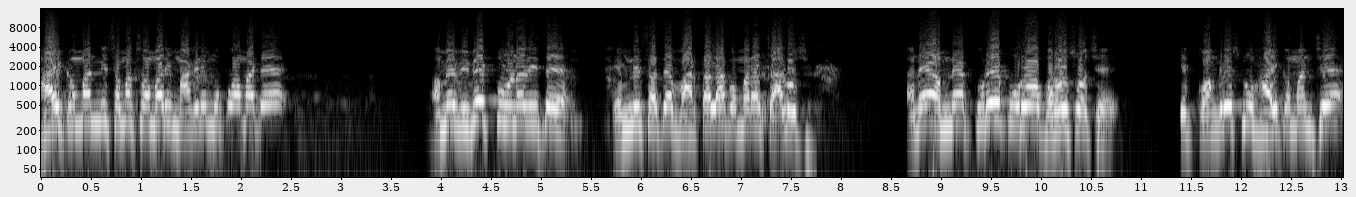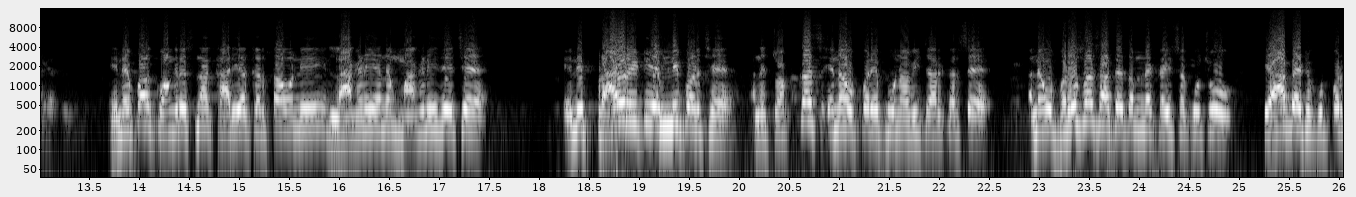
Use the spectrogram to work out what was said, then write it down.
હાઈકમાન્ડની સમક્ષ અમારી માગણી મૂકવા માટે અમે વિવેકપૂર્ણ રીતે એમની સાથે વાર્તાલાપ અમારા ચાલુ છે. અને અમને પૂરેપૂરો ભરોસો છે કે કોંગ્રેસનું હાઈકમાન્ડ છે. એને પણ કોંગ્રેસના કાર્યકર્તાઓની લાગણી અને માગણી જે છે એની પ્રાયોરિટી એમની પણ છે અને ચોક્કસ એના ઉપર એ પુનઃ વિચાર કરશે. અને હું ભરોસા સાથે તમને કહી શકું છું કે આ બેઠક ઉપર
